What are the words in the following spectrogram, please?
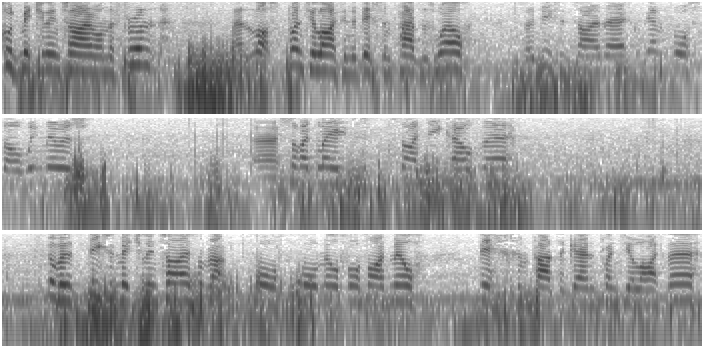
good Michelin tyre on the front and lots, plenty of life in the disc and pads as well. So decent tyre there, it's got the M4 style wing mirrors, uh, side blades, side decals there, Another decent Michelin tyre, probably about four, four mil, four, five mil. Discs and pads again, plenty of life there.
